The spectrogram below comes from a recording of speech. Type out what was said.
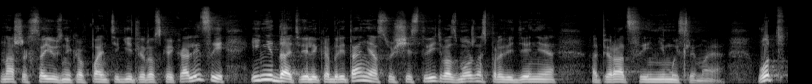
наших союзников по антигитлеровской коалиции и не дать Великобритании осуществить возможность проведения операции «Немыслимая». Вот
